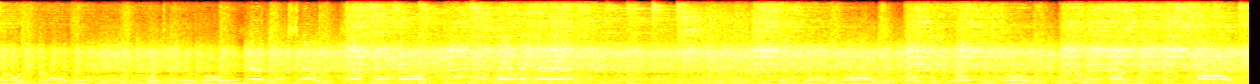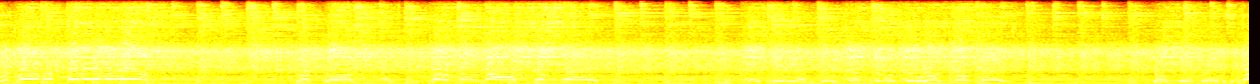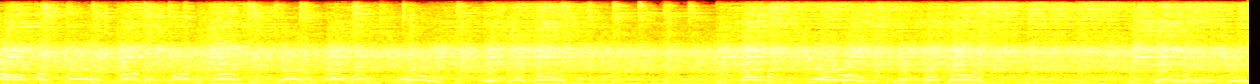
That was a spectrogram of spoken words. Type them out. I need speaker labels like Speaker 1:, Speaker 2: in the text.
Speaker 1: Talk about it, but you're gonna yourself about who you're gonna be You can tell like you don't control You can leave us with 50 miles, we're gonna put it on To play stadium to the okay don't be afraid of the God much greater, stronger, smarter, If they could, they wouldn't. If they could, they wouldn't.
